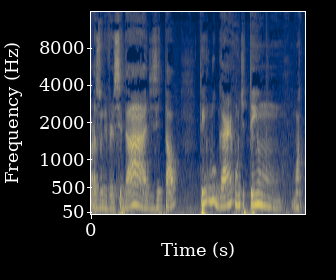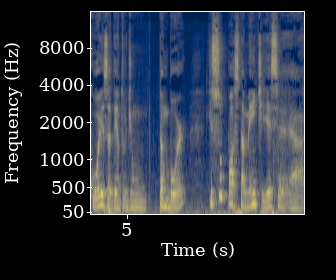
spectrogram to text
as universidades e tal, tem um lugar onde tem um, uma coisa dentro de um tambor que supostamente, e esse é,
